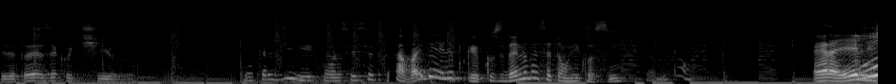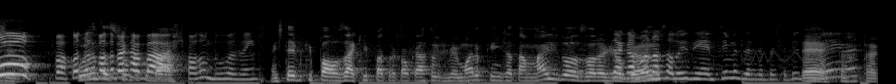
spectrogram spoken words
Diretor executivo. Tem cara de rico, mas não sei se é... Ah, vai dele, porque o Zidane não vai ser tão rico assim. Vamos então. Era ele. Ufa! Quantas, Quantas faltam pra faltam acabar? Acho que faltam duas, hein? A gente teve que pausar aqui pra trocar o cartão de memória, porque a gente já tá mais de duas horas Já jogando. acabou a nossa luzinha de cima, você deve ter percebido É, também, tá, né? tá-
